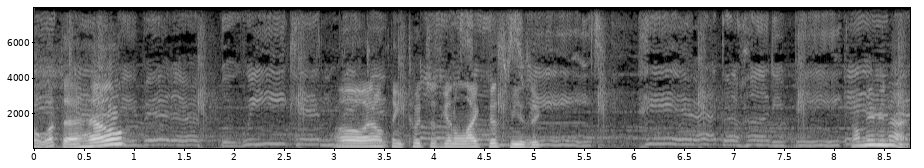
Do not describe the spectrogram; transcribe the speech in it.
Oh, what the hell? Oh, I don't think Twitch is gonna like this music. Oh, maybe not.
